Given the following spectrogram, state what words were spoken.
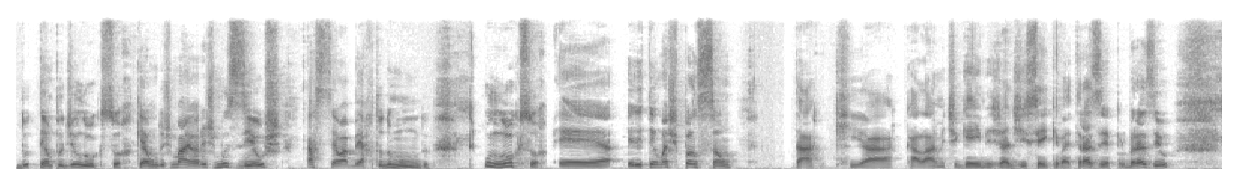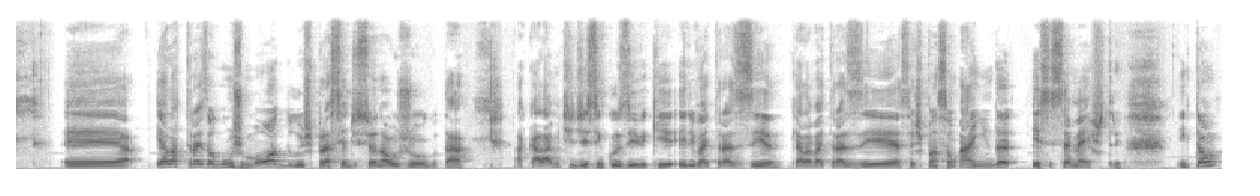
do Templo de Luxor, que é um dos maiores museus a céu aberto do mundo. O Luxor é, ele tem uma expansão tá? Que a Calamity Games já disse aí que vai trazer para o Brasil. É, ela traz alguns módulos para se adicionar ao jogo, tá? A Calamity disse inclusive que ele vai trazer, que ela vai trazer essa expansão ainda esse semestre. Então,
